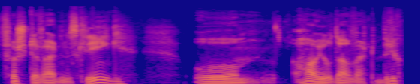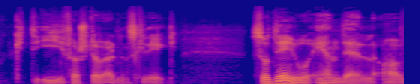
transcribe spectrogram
første verdenskrig, og har jo da vært brukt i første verdenskrig. Så det er jo en del av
